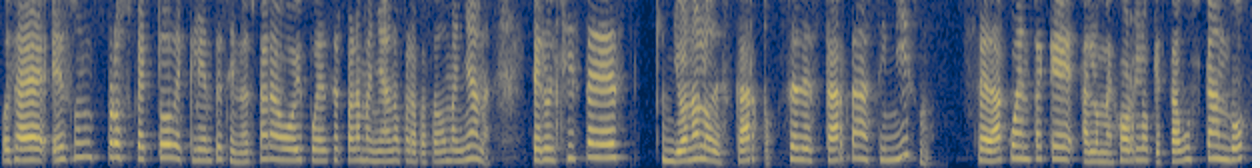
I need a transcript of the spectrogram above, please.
o sea, es un prospecto de clientes, si no es para hoy, puede ser para mañana o para pasado mañana. Pero el chiste es, yo no lo descarto, se descarta a sí mismo. Se da cuenta que a lo mejor lo que está buscando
